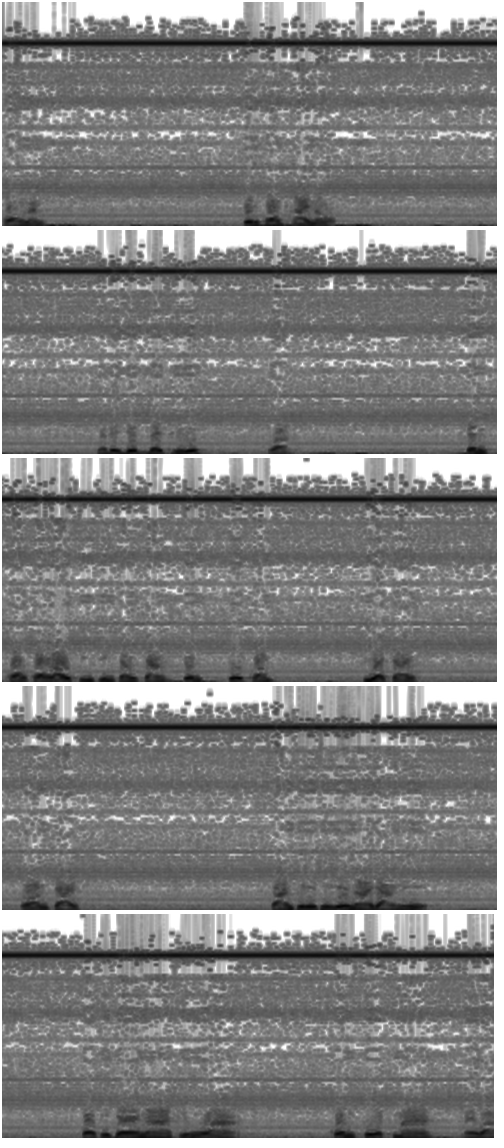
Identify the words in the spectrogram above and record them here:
ของนั้น เป็นของภายนอกไม่ได้ยึดได้ถือว่า เป็นของของเราจริง ๆ จังๆจนเกิดความเสียใจร้อนใจ การที่นิพพานาอย่างนี้ก็พิจารณาถึงว่าคนเกิดมาไม่ว่า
